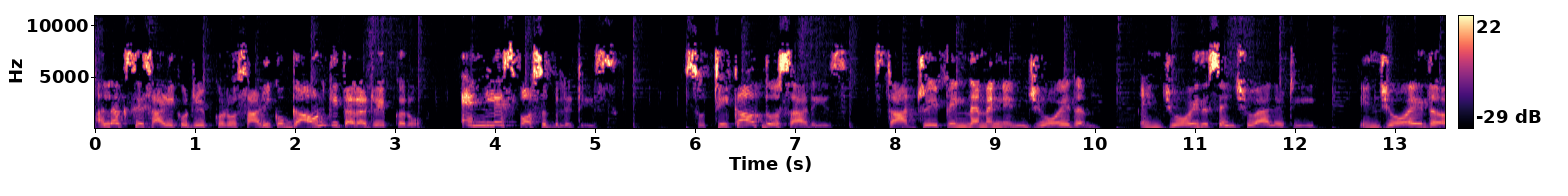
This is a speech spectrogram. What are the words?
अलग से साड़ी को ड्रेप करो, साड़ी को गाउन की तरह ड्रेप करो। Endless possibilities so take out दो saris start draping them and enjoy them enjoy the sensuality enjoy the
